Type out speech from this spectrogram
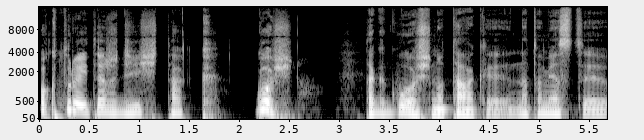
o której też dziś tak głośno. Tak głośno, tak. Y, natomiast y,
